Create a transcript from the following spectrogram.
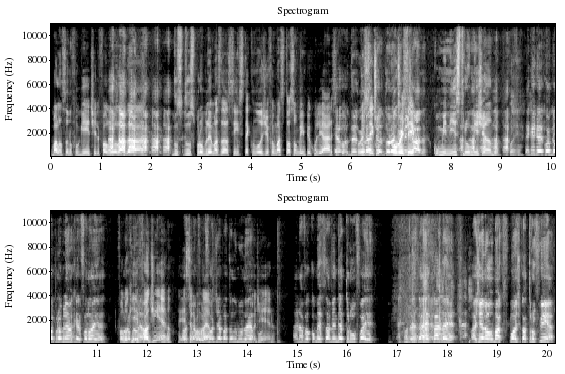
balançando o foguete, ele falou lá da- dos, dos problemas da ciência e tecnologia. Foi uma situação bem peculiar. assim, Eu- conversei durante- com, durante conversei com o ministro mijando. Foi- que- que- qual que é o problema que ele falou aí? falou que é o problema? falta dinheiro. Esse é o Falta- problema. Falta dinheiro pra todo mundo aí, Falta dinheiro. Aí nós vamos começar a vender trufa aí. Vamos ver esse recado aí. Imagina o Marcos Ponte com a trufinha.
